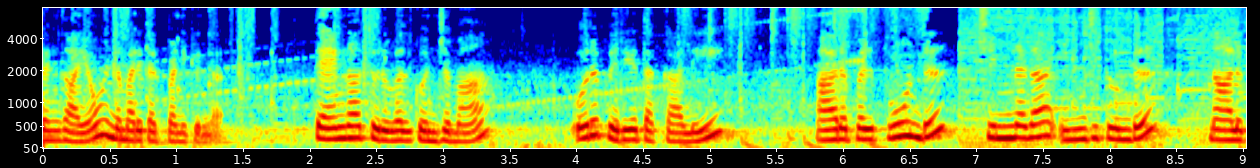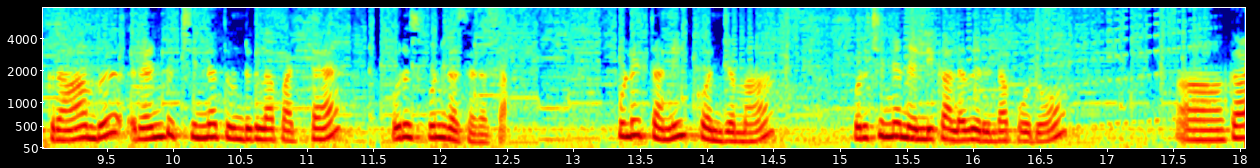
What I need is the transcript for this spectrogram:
வெங்காயம் இந்த மாதிரி கட் பண்ணிக்கோங்க. தேங்காய் துருவல் கொஞ்சமாக ஒரு பெரிய தக்காளி ஆரப்பல் பூண்டு சின்னதாக இஞ்சி துண்டு நாலு கிராம்பு ரெண்டு சின்ன துண்டுகளாக பட்டை ஒரு ஸ்பூன் கசகசா. புளி தண்ணி கொஞ்சமாக ஒரு சின்ன நெல்லிக்காய் அளவு இருந்தால் போதும். க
